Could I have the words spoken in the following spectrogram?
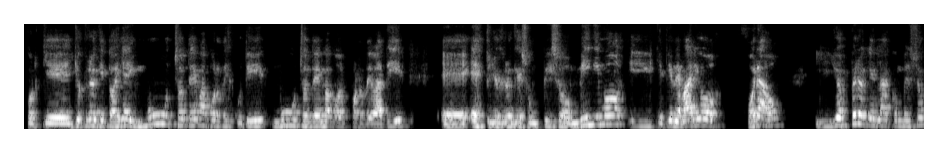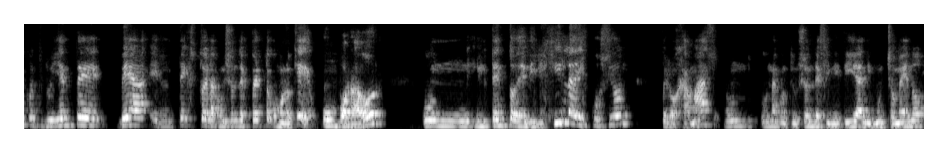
porque yo creo que todavía hay mucho tema por discutir, mucho tema por, por debatir. Eh, esto yo creo que es un piso mínimo y que tiene varios forados. Y yo espero que la Convención Constituyente vea el texto de la Comisión de Expertos como lo que es, un borrador, un intento de dirigir la discusión pero jamás una constitución definitiva, ni mucho menos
